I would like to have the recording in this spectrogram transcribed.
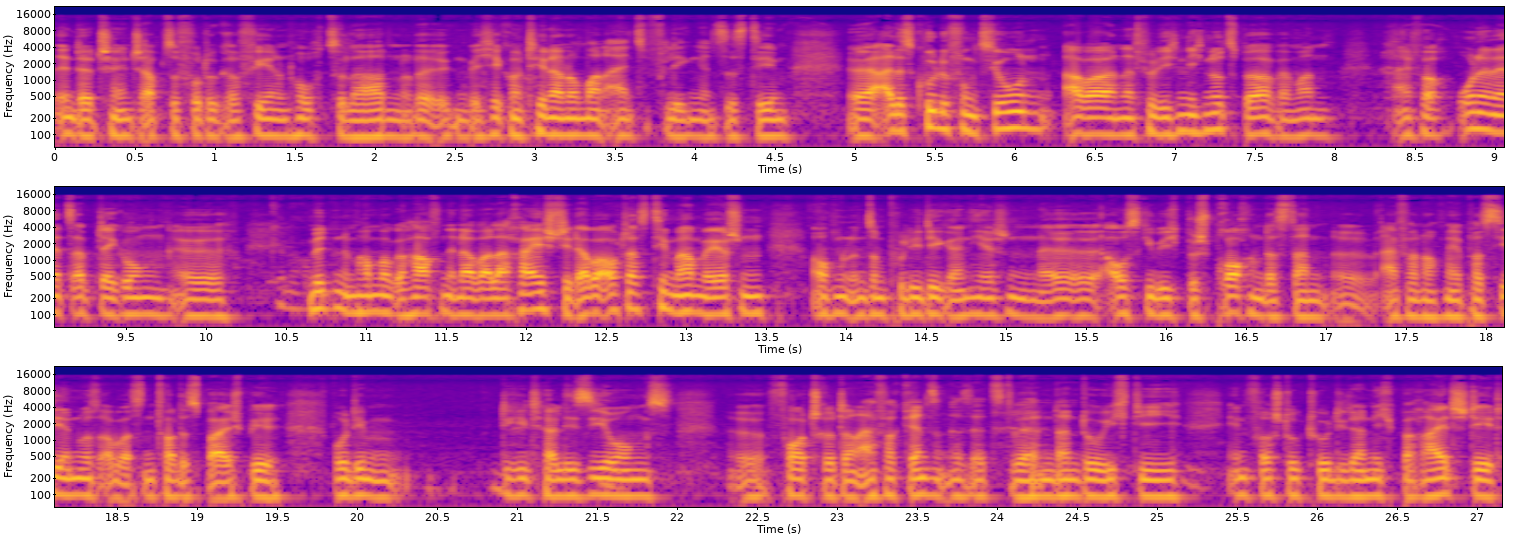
Interchange abzufotografieren und hochzuladen oder irgendwelche Containernummern einzupflegen ins System. Äh, alles coole Funktionen, aber natürlich nicht nutzbar, wenn man einfach ohne Netzabdeckung äh, genau. mitten im Hamburger Hafen in der Walachei steht. Aber auch das Thema haben wir ja schon auch mit unseren Politikern hier schon äh, ausgiebig besprochen, dass dann äh, einfach noch mehr passieren muss. Aber es ist ein tolles Beispiel, wo dem Digitalisierungsfortschritt dann einfach Grenzen gesetzt werden, dann durch die Infrastruktur, die da nicht bereitsteht.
